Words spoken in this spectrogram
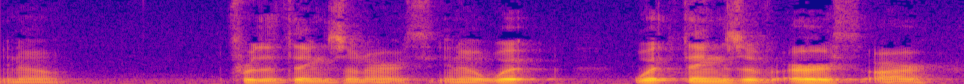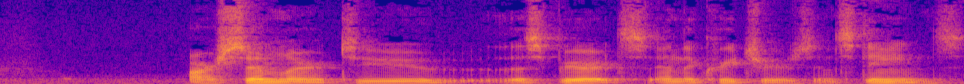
you know, for the things on earth. You know, what what things of earth are are similar to the spirits and the creatures and steens.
